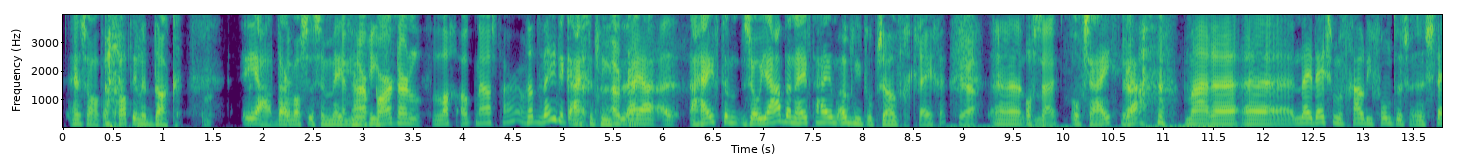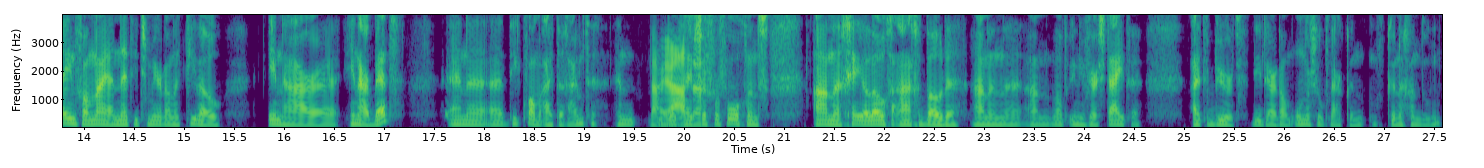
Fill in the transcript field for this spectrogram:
En ze had een gat in het dak. Ja, daar was dus een meteoriet. En haar partner lag ook naast haar? Of? Dat weet ik eigenlijk niet. Okay. Nou ja, uh, hij heeft hem, zo ja, dan heeft hij hem ook niet op zijn hoofd gekregen. Ja. Uh, of zij. Of zij, ja. ja. maar uh, nee, deze mevrouw die vond dus een steen van, nou ja, net iets meer dan een kilo in haar, in haar bed. En eh, eh, die kwam uit de ruimte. En Nou ja, dat heeft zeg. ze vervolgens aan eh, geologen aangeboden, aan, een, eh, aan wat universiteiten uit de buurt, die daar dan onderzoek naar kun- kunnen gaan doen.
